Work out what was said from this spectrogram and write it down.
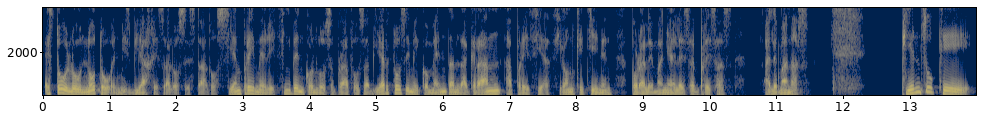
Esto lo noto en mis viajes a los estados. Siempre me reciben con los brazos abiertos y me comentan la gran apreciación que tienen por Alemania y las empresas alemanas. Pienso que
